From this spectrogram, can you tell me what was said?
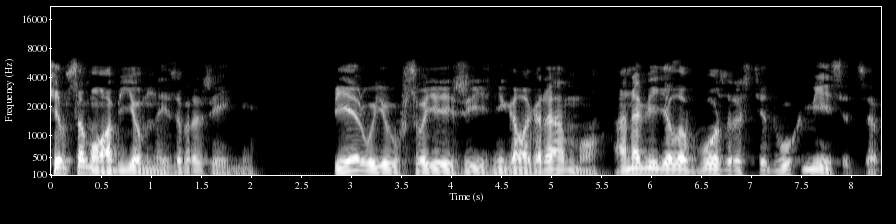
чем само объемное изображение. Первую в своей жизни голограмму она видела в возрасте двух месяцев,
